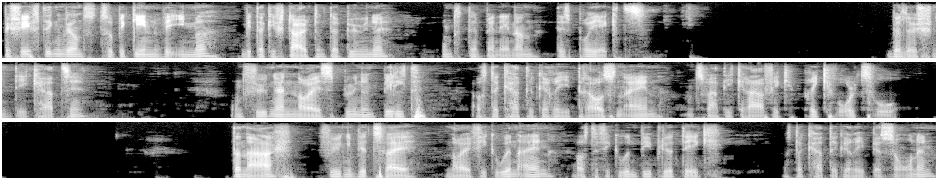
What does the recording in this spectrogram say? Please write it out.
beschäftigen wir uns zu Beginn wie immer mit der Gestaltung der Bühne und dem Benennen des Projekts. Wir löschen die Katze und fügen ein neues Bühnenbild aus der Kategorie Draußen ein, und zwar die Grafik Brickwall 2. Danach fügen wir zwei neue Figuren ein aus der Figurenbibliothek aus der Kategorie Personen,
